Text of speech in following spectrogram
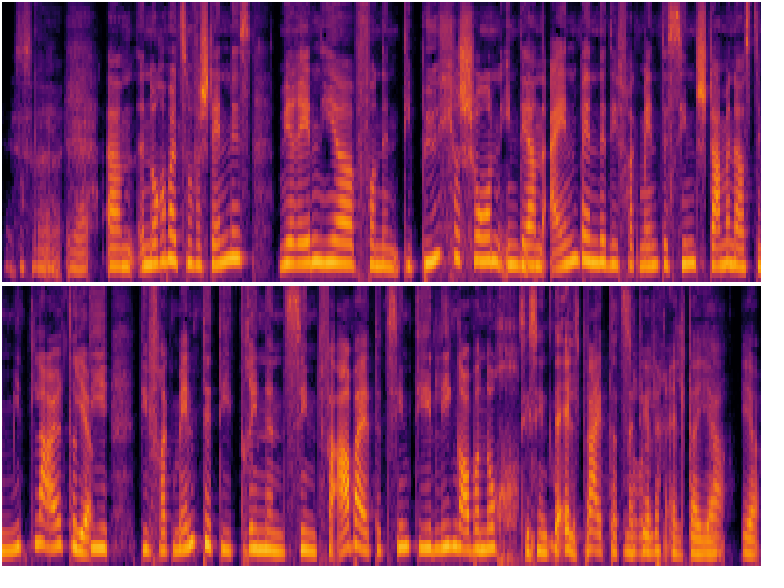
Das, okay. äh, ja. ähm, noch einmal zum Verständnis. Wir reden hier von den, die Bücher schon, in deren Einbände die Fragmente sind, stammen aus dem Mittelalter. Ja. Die, die Fragmente, die drinnen sind, verarbeitet sind, die liegen aber noch Sie sind älter, weiter zurück. Natürlich älter, ja. ja. ja.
